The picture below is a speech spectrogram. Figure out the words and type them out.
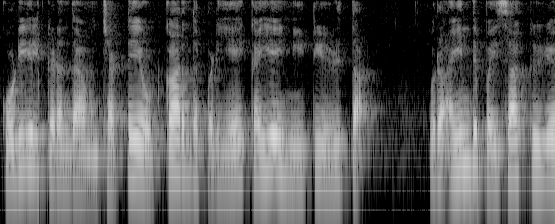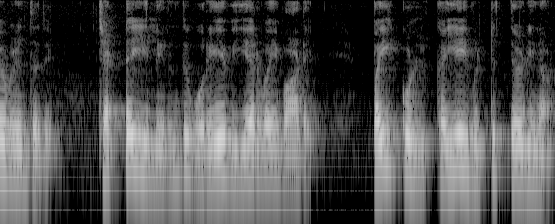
கொடியில் கிடந்த அவன் சட்டையை உட்கார்ந்தபடியே கையை நீட்டி இழுத்தாள். ஒரு ஐந்து பைசா கீழே விழுந்தது. சட்டையிலிருந்து ஒரே வியர்வை வாடை. பைக்குள் கையை விட்டு தேடினான்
